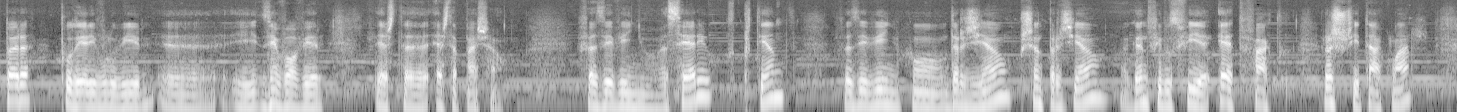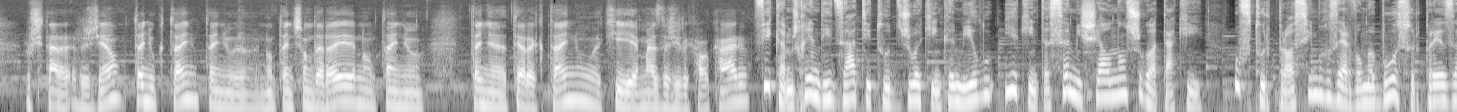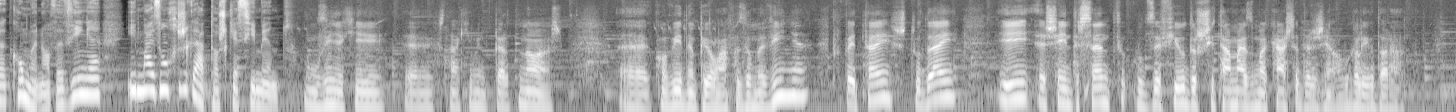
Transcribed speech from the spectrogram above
para poder evoluir uh, e desenvolver esta, esta paixão. Fazer vinho a sério, se pretende, fazer vinho com, da região, puxando para a região. A grande filosofia é, de facto, ressuscitar colares, ressuscitar a região. Tenho o que tenho, tenho não tenho chão de areia, não tenho tenho a terra que tenho, aqui é mais argila calcário. Ficamos rendidos à atitude de Joaquim Camilo e a Quinta São Michel não se esgota aqui. O futuro próximo reserva uma boa surpresa com uma nova vinha e mais um resgate ao esquecimento. Um vinho aqui, eh, que está aqui muito perto de nós, eh, convida-me para eu lá fazer uma vinha. Aproveitei, estudei e achei interessante o desafio de ressuscitar mais uma caixa da região, o Galego Dourado.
